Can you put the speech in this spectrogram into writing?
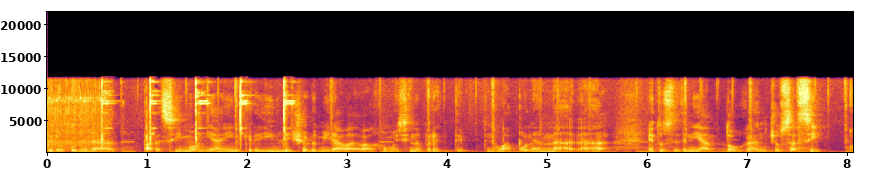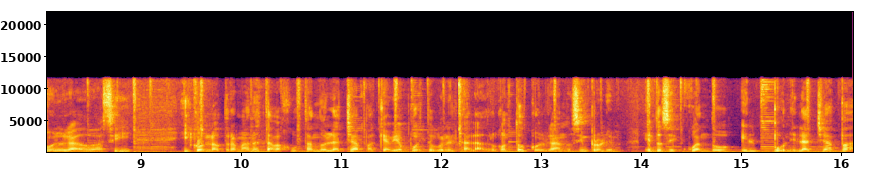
pero con una parsimonia increíble. Y yo lo miraba de abajo como diciendo, pero este no va a poner nada, nada. Entonces tenía dos ganchos así, colgados así, y con la otra mano estaba ajustando la chapa que había puesto con el taladro, con todo colgando, sin problema. Entonces cuando él pone la chapa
